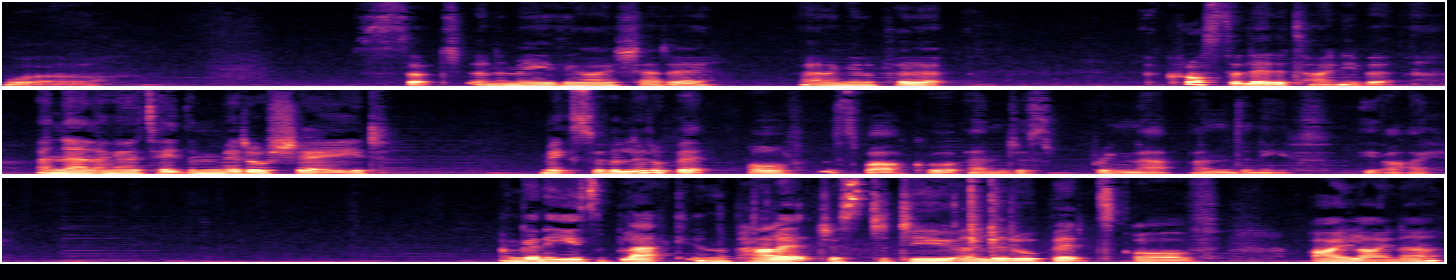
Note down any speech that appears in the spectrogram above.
Whoa, such an amazing eyeshadow. And I'm going to put it across the lid a tiny bit. And then I'm going to take the middle shade mixed with a little bit of sparkle and just bring that underneath the eye. I'm going to use the black in the palette just to do a little bit of eyeliner.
